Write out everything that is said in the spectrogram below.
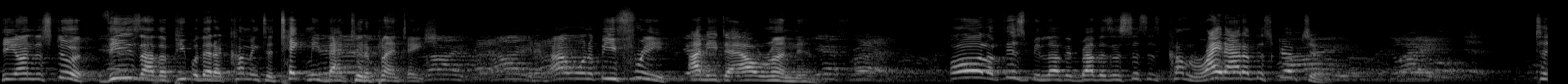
he understood these are the people that are coming to take me back to the plantation. Right, And if I want to be free, I need to outrun them. Yes, right. All of this, beloved brothers and sisters, come right out of the scripture to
